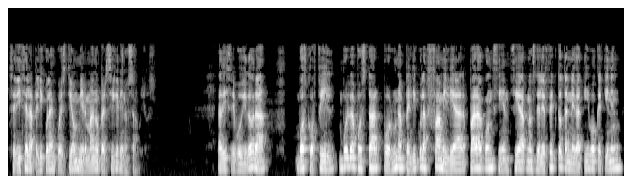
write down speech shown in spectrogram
se dice en la película en cuestión, mi hermano persigue dinosaurios. La distribuidora Bosco Phil vuelve a apostar por una película familiar para concienciarnos del efecto tan negativo que tienen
